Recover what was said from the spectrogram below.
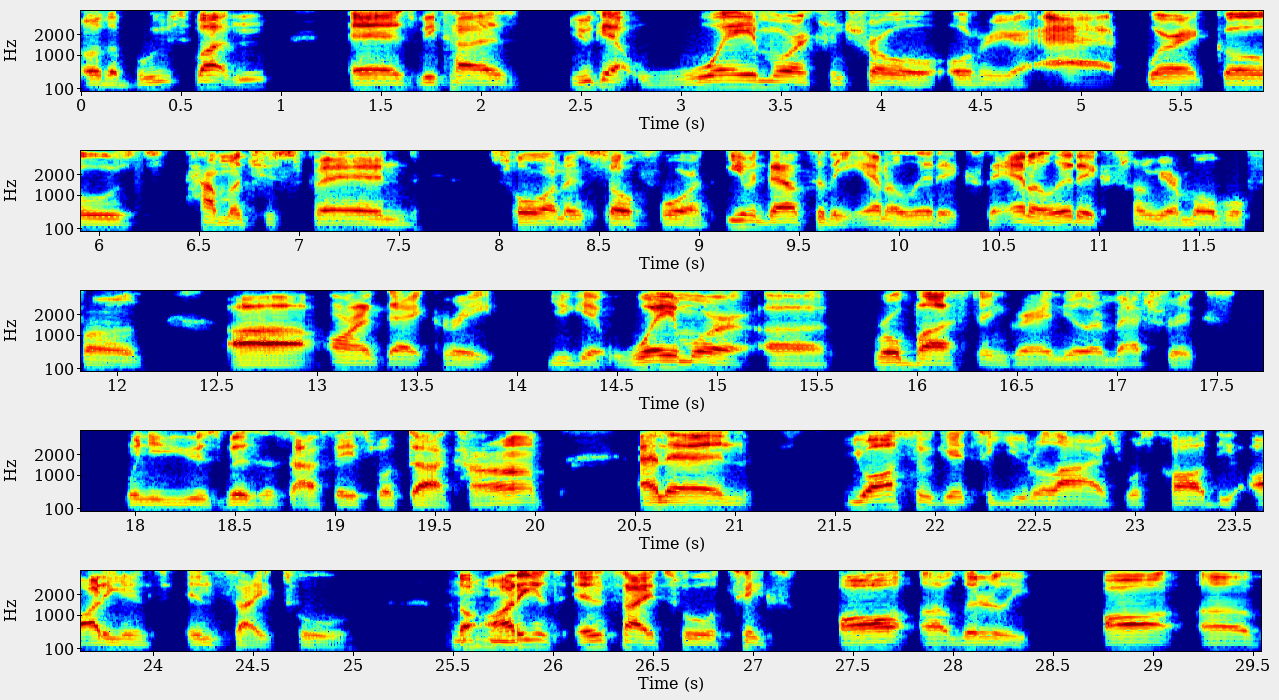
or the boost button is because you get way more control over your ad, where it goes, how much you spend, so on and so forth, even down to the analytics. The analytics from your mobile phone uh, aren't that great. You get way more uh, robust and granular metrics when you use business.facebook.com. And then you also get to utilize what's called the audience insight tool. The mm-hmm. audience insight tool takes all, uh, literally, all of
